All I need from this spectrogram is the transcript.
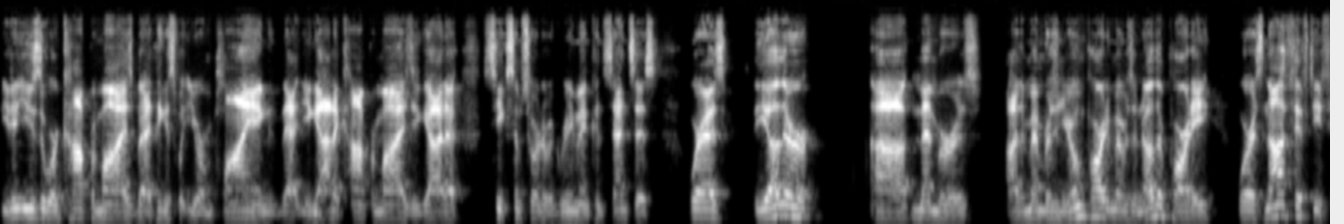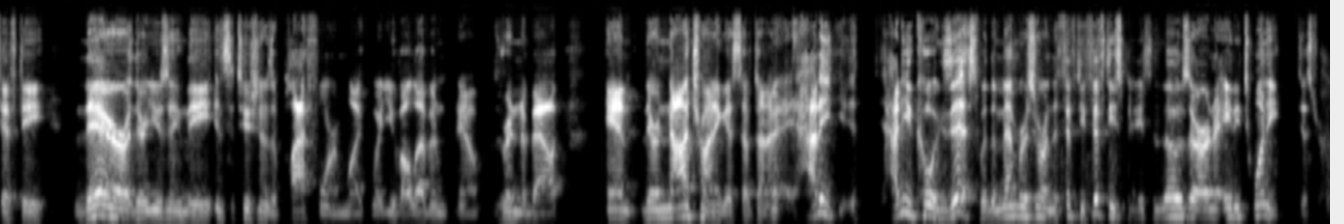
you didn't use the word compromise but i think it's what you're implying that you got to compromise you got to seek some sort of agreement consensus. Whereas the other uh, members either members in your own party members in another party where it's not 50-50 there they're using the institution as a platform like what you've 11 you know written about and they're not trying to get stuff done I mean, how do you how do you coexist with the members who are in the 50-50 space and those are in an 80-20 district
